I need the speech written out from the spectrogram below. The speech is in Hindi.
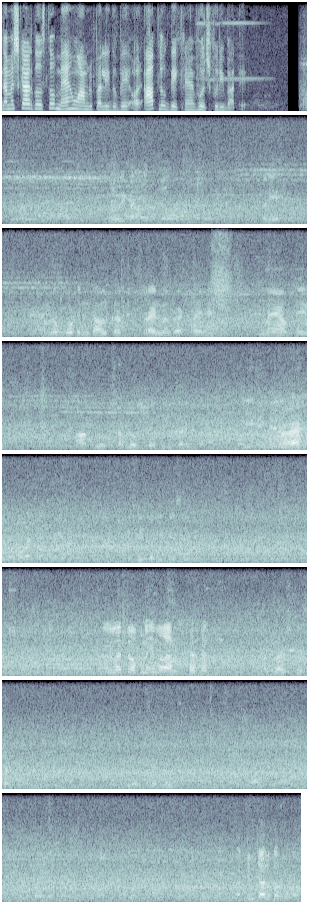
नमस्कार दोस्तों मैं हूँ आम्रपाली दुबे और आप लोग देख रहे हैं भोजपुरी बातें। चलिए हम लोग बोटिंग डालकर ट्रेन में बैठ रहे हैं। मैं अवदेव आप लोग सब लोग बोटिंग करें। हाँ? किसी तरीके से भी। अगला स्टॉप नहीं हमारा अगला स्टेशन। सब लोग जिम चालू करूँगा।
